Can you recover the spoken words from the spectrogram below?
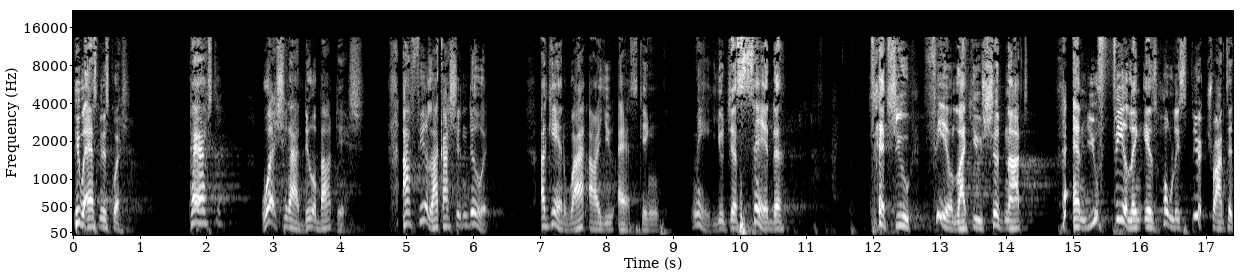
People ask me this question Pastor, what should I do about this? I feel like I shouldn't do it. Again, why are you asking me? You just said that you feel like you should not, and you feeling is Holy Spirit trying to.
